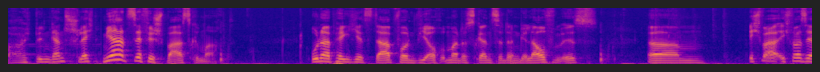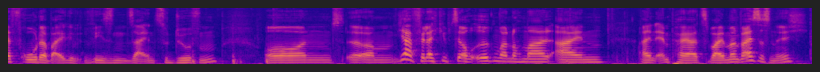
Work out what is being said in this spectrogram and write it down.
oh, ich bin ganz schlecht. Mir hat es sehr viel Spaß gemacht. Unabhängig jetzt davon, wie auch immer das Ganze dann gelaufen ist. Ähm, ich, war, ich war sehr froh dabei gewesen sein zu dürfen. Und ähm, ja, vielleicht gibt es ja auch irgendwann nochmal ein, ein Empire 2. Man weiß es nicht.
